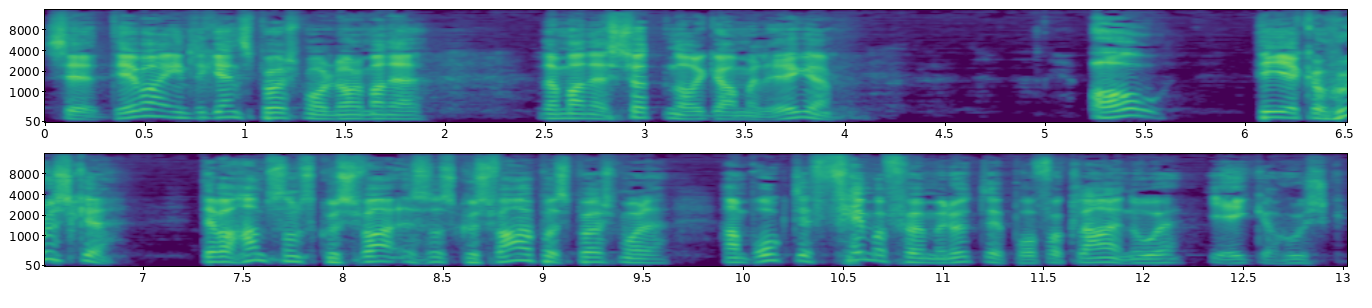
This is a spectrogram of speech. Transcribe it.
Så det var et intelligent spørgsmål, når man er, når man er 17 år gammel, ikke? Og det jeg kan huske, det var ham, som skulle svare, som skulle svare på spørgsmålet. Han brugte 45 minutter på at forklare noget, jeg ikke kan huske.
